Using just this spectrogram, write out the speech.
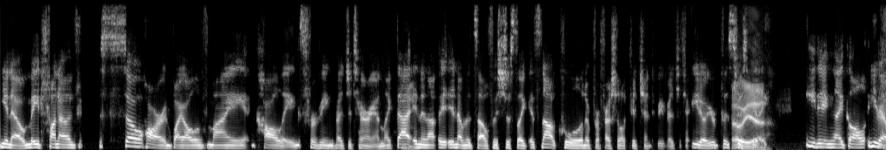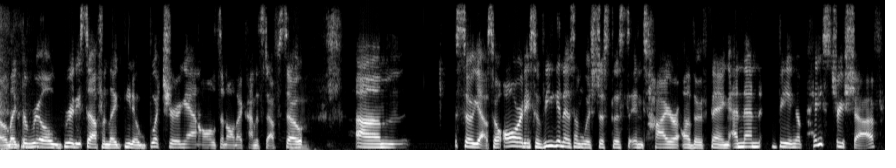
you know, made fun of so hard by all of my colleagues for being vegetarian. Like that in and of, in of itself is just like it's not cool in a professional kitchen to be vegetarian. You know, you're supposed Oh, to be yeah. Eating like all you know, like the real gritty stuff and like you know butchering animals and all that kind of stuff. So, um, so yeah, so already so veganism was just this entire other thing, and then being a pastry chef.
